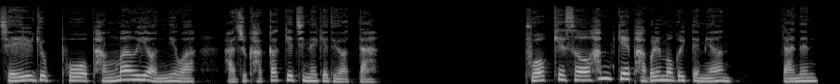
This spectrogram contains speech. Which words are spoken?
제1교포 박마의 언니와 아주 가깝게 지내게 되었다. 부엌에서 함께 밥을 먹을 때면 나는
